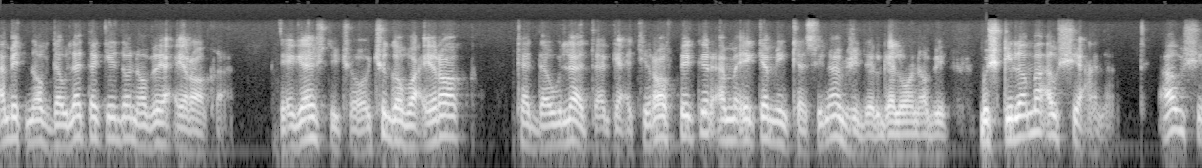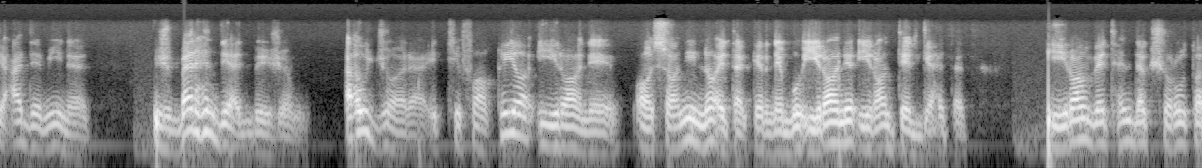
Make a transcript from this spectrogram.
ئەمێت ناڤ دەولەتەکێ دا ناڤەێ عیراقە. تێگەشتی چۆ؟ چگا وە عیراق کە دەولەت ئەک ئعتیراف پێ کرد ئەمە ئێ کەمین کەسین ئەم ژی دێل گەل وانا بی. مشکیلا مە ئەو شیعەنە. ئەو شیعە دێمینن ژ بەر هندێ ئەت بێژم ئەو جارە ئتیفاقیا ئیرانێ ئاسانی نائێتە کرنێ بۆ ئیرانێ ئیران تێد گهتت ئیران وێت هندەک شرووتە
